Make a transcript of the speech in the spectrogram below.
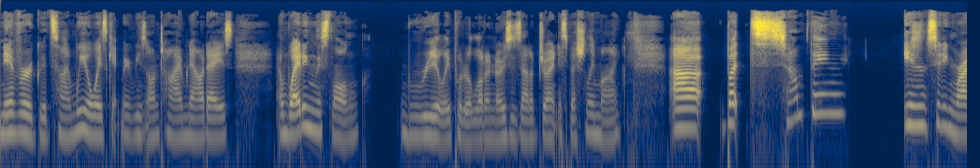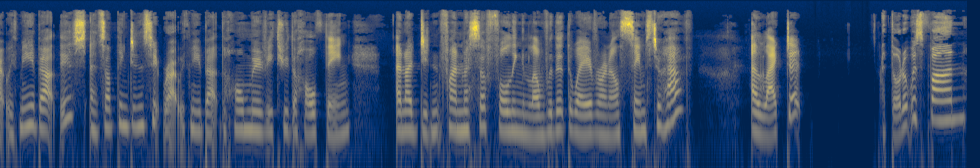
never a good sign. We always get movies on time nowadays, and waiting this long really put a lot of noses out of joint, especially mine. Uh, but something isn't sitting right with me about this, and something didn't sit right with me about the whole movie through the whole thing, and I didn't find myself falling in love with it the way everyone else seems to have. I liked it. I thought it was fun.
